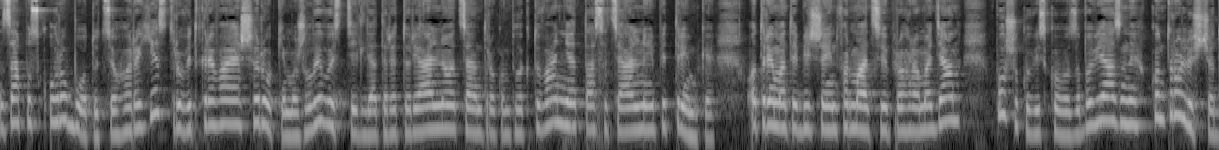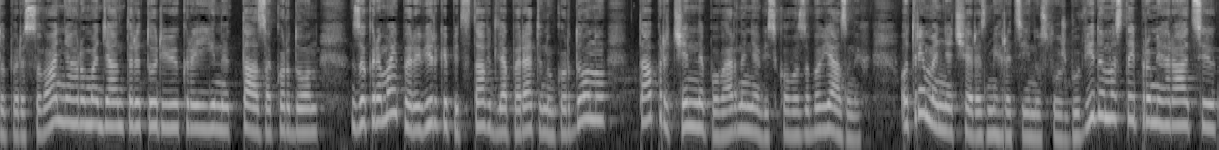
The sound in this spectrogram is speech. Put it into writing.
Запуск у роботу цього реєстру відкриває широкі можливості для територіального центру комплектування та соціальної підтримки, отримати більше інформації про громадян, пошуку військовозобов'язаних, контролю щодо пересування громадян територією країни та за кордон, зокрема й перевірки підстав для перетину кордону та причин неповернення військовозобов'язаних, отримання через міграційну службу відомостей про міграцію,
